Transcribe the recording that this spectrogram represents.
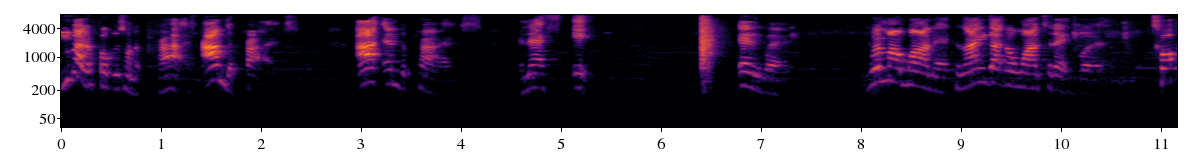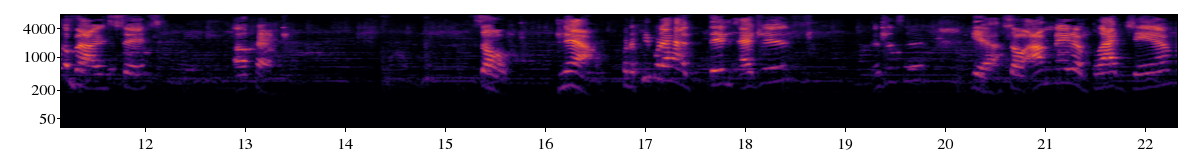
You got to focus on the prize. I'm the prize. I am the prize. And that's it. Anyway, where my wine at? Because I ain't got no wine today, but talk about it, sis. Okay. So, now, for the people that have thin edges, is this it? Yeah, so I made a black jam.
